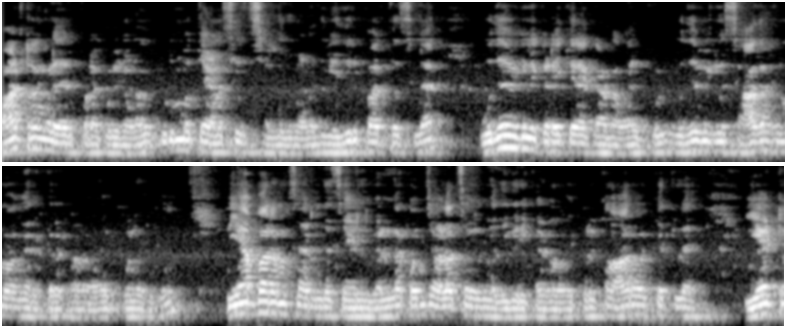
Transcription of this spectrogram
மாற்றங்கள் ஏற்படக்கூடிய நாளாகும் குடும்பத்தை அனுசரித்து செல்வது நல்லது. எதிர்பார்த்த சில உதவிகள் கிடைக்கிறதுக்கான வாய்ப்புகள் உதவிகள் சாதகமாக இருக்கிறதுக்கான வாய்ப்புகள் இருக்கும். வியாபாரம் சார்ந்த செயல்களில் கொஞ்சம் அலைச்சல்கள் அதிகரிக்கான வாய்ப்பு இருக்கும். ஆரோக்கியத்தில் ஏற்ற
